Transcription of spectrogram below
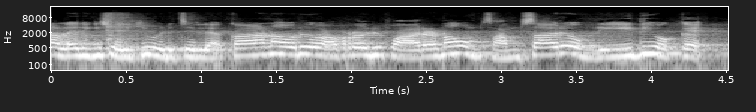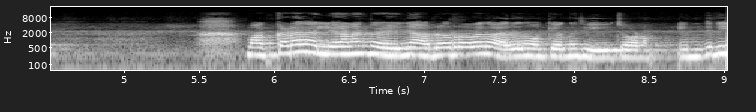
ആ എനിക്ക് ശരിക്കും പിടിച്ചില്ല. കാരണം ഒരു അവരുടെ ഒരു ഭരണവും സംസാരവും രീതിയും ഒക്കെ. മക്കളുടെ കല്യാണം കഴിഞ്ഞ് അവരവരുടെ കാര്യം നോക്കി അങ്ങ് ജീവിച്ചോണം. എന്തിനീ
